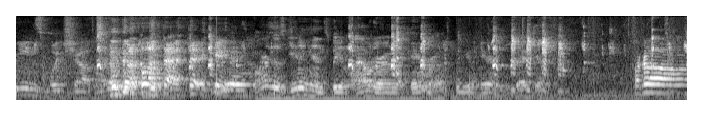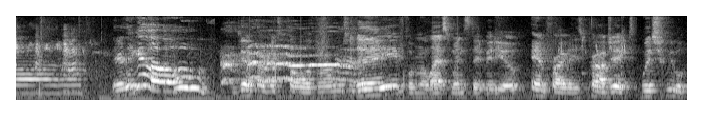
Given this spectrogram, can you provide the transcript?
Ween's Woodshop. Why. Are those guinea hens being louder on the camera? You're gonna hear them in the background. Fuck off. There they go! We've got a project to follow up on today from the last Wednesday video and Friday's project, which we will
